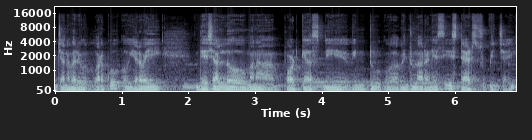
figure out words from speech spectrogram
జనవరి వరకు ఇరవై దేశాల్లో మన పాడ్కాస్ట్ని వింటూ వింటున్నారనేసి స్టాట్స్ చూపించాయి.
